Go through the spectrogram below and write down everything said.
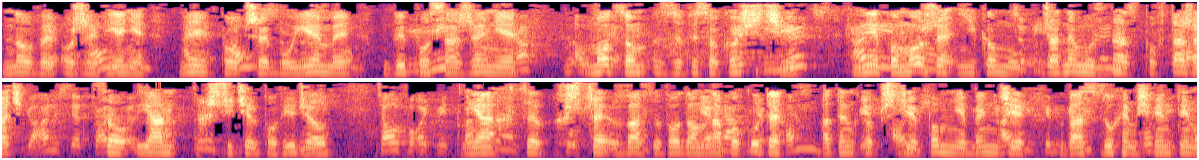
nowe ożywienie. My potrzebujemy wyposażenie mocą z wysokości. Nie pomoże nikomu, żadnemu z nas powtarzać, co Jan Chrzciciel powiedział. Ja chcę, chrzczę was wodą na pokutę, a ten, kto przyjdzie po mnie, będzie was Duchem Świętym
